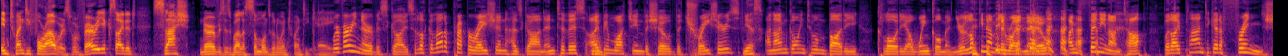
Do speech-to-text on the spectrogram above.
in 24 hours. We're very excited slash nervous as well as someone's going to win 20k. We're very nervous, guys. So look, a lot of preparation has gone into this. I've hmm. been watching the show The Traitors. Yes. And I'm going to embody Claudia Winkleman. You're looking at me right now. I'm thinning on top, but I plan to get a fringe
